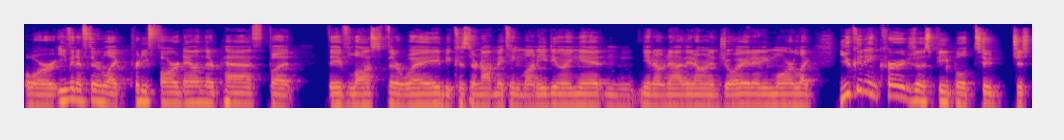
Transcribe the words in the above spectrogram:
or even if they're like pretty far down their path, but they've lost their way because they're not making money doing it and you know now they don't enjoy it anymore. Like you could encourage those people to just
